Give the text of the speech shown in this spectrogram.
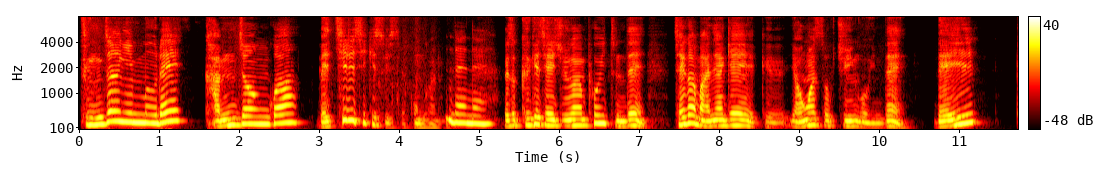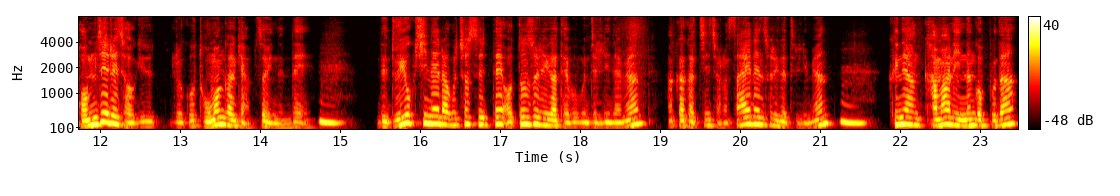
등장인물의 감정과 매치를 시킬 수 있어요, 공간을. 네네. 그래서 그게 제일 중요한 포인트인데 제가 만약에 그 영화 속 주인공인데 내일 범죄를 저지르고 도망가기 앞서 있는데 음, 근데 뉴욕 시내라고 쳤을 때 어떤 소리가 대부분 들리냐면 아까 같이 저런 사이렌 소리가 들리면 음, 그냥 가만히 있는 것보다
